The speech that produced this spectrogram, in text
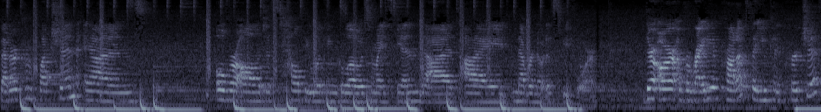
better complexion and overall just healthy looking glow to my skin that I never noticed before. There are a variety of products that you can purchase.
